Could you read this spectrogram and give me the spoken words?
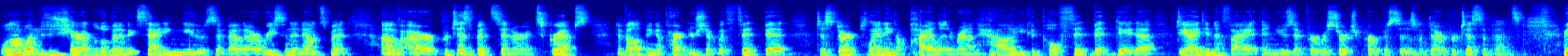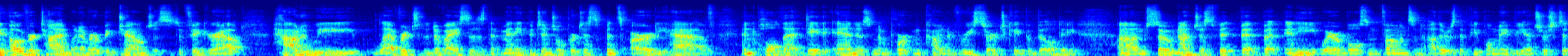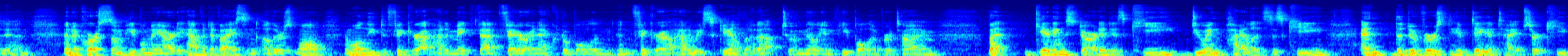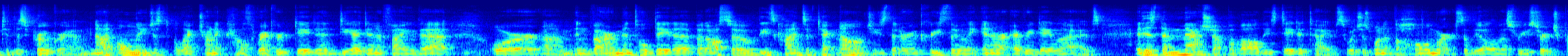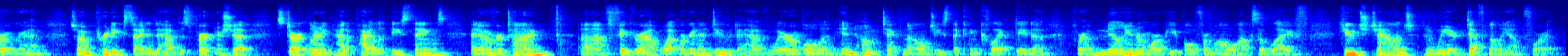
Well, I wanted to share a little bit of exciting news about our recent announcement of our participant center at Scripps developing a partnership with Fitbit to start planning a pilot around how you could pull Fitbit data, de identify it, and use it for research purposes with our participants. I mean, over time, one of our big challenges is to figure out how do we leverage the devices that many potential participants already have and pull that data in as an important kind of research capability. Um, so, not just Fitbit, but any wearables and phones and others that people may be interested in. And of course, some people may already have a device and others won't, and we'll need to figure out how to make that fair and equitable and, and figure out how do we scale that up to a million people over time. But getting started is key, doing pilots is key, and the diversity of data types are key to this program. Not only just electronic health record data and de identifying that, or um, environmental data, but also these kinds of technologies that are increasingly in our everyday lives. It is the mashup of all these data types, which is one of the hallmarks of the All of Us research program. So I'm pretty excited to have this partnership, start learning how to pilot these things, and over time, uh, figure out what we're going to do to have wearable and in home technologies that can collect data for a million or more people from all walks of life. Huge challenge, and we are definitely up for it.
